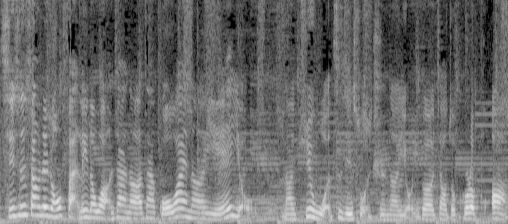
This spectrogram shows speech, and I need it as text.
其实像这种返利的网站呢，在国外呢也有。那据我自己所知呢，有一个叫做 Group On，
